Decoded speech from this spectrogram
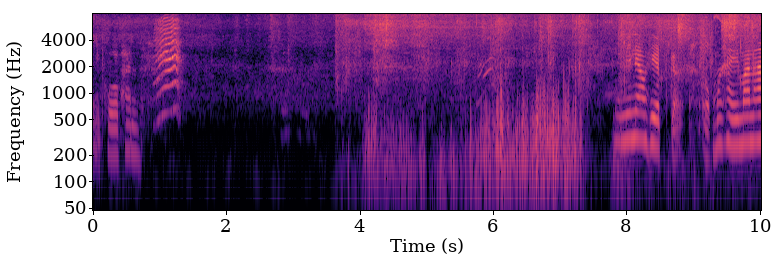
นี่พ อพันธุ์มันมีแนวเห็ดกะออกมาให้มาหน้า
